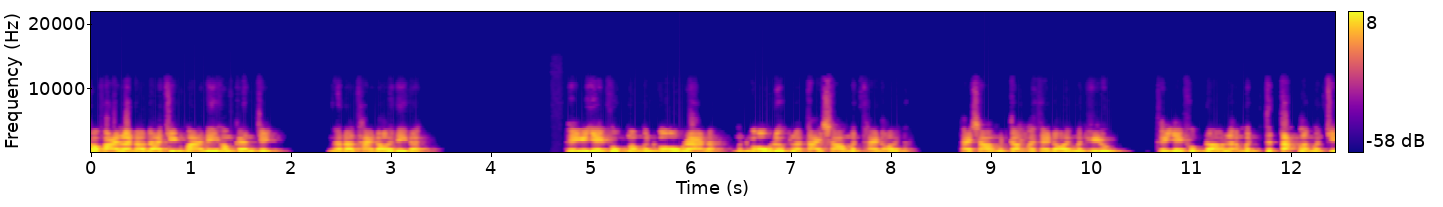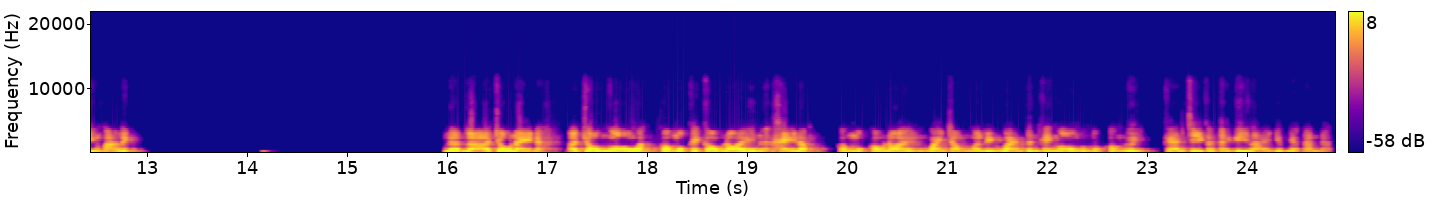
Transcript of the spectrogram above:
Có phải là nó đã chuyển hóa đi không các anh chị? Nó đã thay đổi đi rồi. Thì cái giây phút mà mình ngộ ra đó, mình ngộ được là tại sao mình thay đổi đó. Tại sao mình cần phải thay đổi, mình hiểu. Thì giây phút đó là mình tích tắc, là mình chuyển hóa liền nên là ở chỗ này nè ở chỗ ngộ á, có một cái câu nói hay lắm. Có một câu nói quan trọng mà liên quan đến cái ngộ của một con người. Các anh chị có thể ghi lại giúp nhật anh nè.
